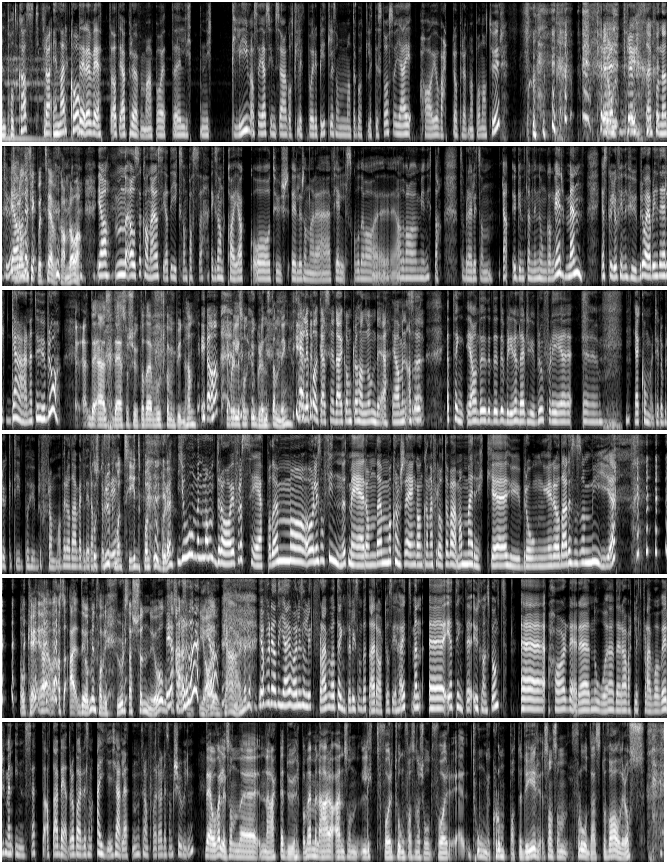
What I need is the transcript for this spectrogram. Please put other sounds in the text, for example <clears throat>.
En podkast fra NRK. Dere vet at jeg prøver meg på et eh, litt nytt liv. Altså, jeg syns jeg har gått litt på repeat, liksom at det har gått litt i stå. Så jeg har jo vært og prøvd meg på natur. <laughs> Prøv, prøvd seg på natur. Ja, Bra du fikk med TV-kamera, da. <laughs> Ja, men- og så kan jeg jo si at det gikk sånn passe. Ikke sant? Kajakk og turs, eller sånne fjellsko, det var, ja, det var mye nytt, da. Så ble det litt sånn ja, uggen stemning noen ganger. Men jeg skulle jo finne hubro, og jeg blir helt gæren etter hubro. Det er, det er så sjukt at det, Hvor skal vi begynne hen? <laughs> Ja, Det blir litt sånn uglen stemning. <laughs> Hele podkasten i dag kommer til å handle om det. ja men altså jeg tenk, Ja, det, det, det blir en del hubro, fordi eh, jeg kommer til å bruke tid på hubro framover, og det er veldig rart å si. Hvordan bruker man tid på en ugle? <laughs> Jo, men man drar jo for å se på dem og, og liksom finne ut mer om dem. Og kanskje en gang kan jeg få lov til å være med og merke hubrounger, og det er liksom så mye. <laughs> Ok, ja, altså, Det er jo min favorittfugl, så jeg skjønner jo Ja, er det det? Ja, Ja. gæren, eller? Ja, fordi at jeg var liksom litt flau og tenkte liksom dette er rart å si høyt. Men uh, jeg tenkte utgangspunkt. Eh, har dere noe dere har vært litt flau over, men innsett at det er bedre å bare liksom eie kjærligheten framfor å liksom skjule den? Det er jo veldig sånn eh, nært det du holder på med, men jeg har en sånn litt for tung fascinasjon for eh, tunge, klumpete dyr, sånn som flodhest og hvalross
